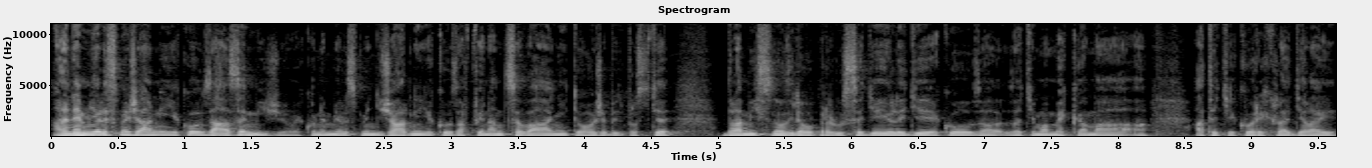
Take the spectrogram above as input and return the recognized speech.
Ale neměli jsme žádný jako zázemí, že jo? Jako neměli jsme žádný jako zafinancování toho, že by prostě byla místnost, kde opravdu sedějí lidi jako za, za těma mekama a, a teď jako rychle dělají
